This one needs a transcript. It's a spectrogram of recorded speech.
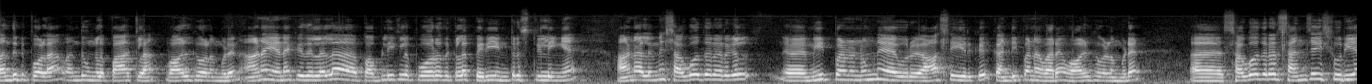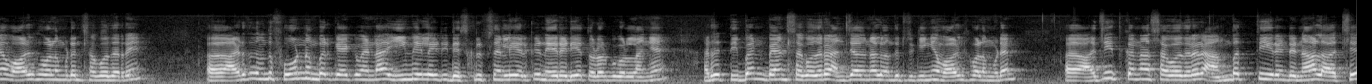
வந்துட்டு போகலாம் வந்து உங்களை பார்க்கலாம் வாழ்க வளமுடன். ஆனால் எனக்கு இதிலெல்லாம் பப்ளிக்கில் போகிறதுக்கெல்லாம் பெரிய இன்ட்ரெஸ்ட் இல்லைங்க. ஆனாலுமே சகோதரர்கள் மீட் பண்ணணும்னு ஒரு ஆசை இருக்குது கண்டிப்பாக நான் வரேன் வாழ்க வளமுடன். சகோதரர் சஞ்சய் சூர்யா வாழ்க வளமுடன் சகோதரரே. அடுத்தது வந்து ஃபோன் நம்பர் கேட்க வேண்டாம். இமெயில் ஐடி டிஸ்கிரிப்ஷன்லேயே இருக்குது நேரடியாக தொடர்பு கொள்ளலாங்க. அடுத்து டிபன் பேன் சகோதரர் அஞ்சாவது நாள் வந்துட்டு இருக்கீங்க. வாழ்க வளமுடன். அஜித் கண்ணா சகோதரர் ஐம்பத்தி ரெண்டு நாள் ஆச்சு.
